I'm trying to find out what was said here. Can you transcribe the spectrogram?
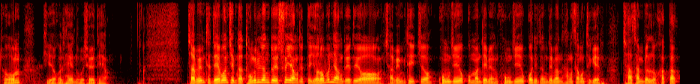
좀 기억을 해 놓으셔야 돼요. 자, 맨 밑에 네 번째입니다. 동일 연도에 수혜 양도 때 여러 번 양도해도요. 자, 맨 밑에 있죠. 공제 요건만 되면 공제 요건이 해당되면 항상 어떻게 자산별로 각각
